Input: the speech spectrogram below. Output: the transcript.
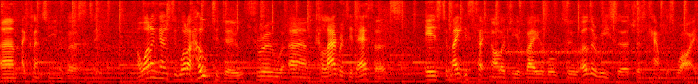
um, at Clemson University. And what I'm going to, what I hope to do through um, collaborative efforts is to make this technology available to other researchers campus-wide.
